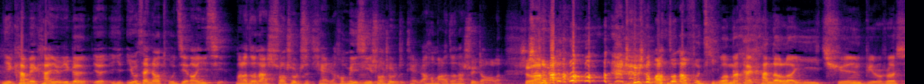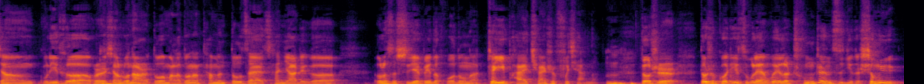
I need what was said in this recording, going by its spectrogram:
你看没看有一个有有有三张图截到一起，马拉多纳双手指天，然后梅西双手指天，然后马拉多纳睡着了，是吧？这 是 马拉多纳附体。我们还看到了一群，比如说像古利特或者像罗纳尔多、马拉多纳，他们都在参加这个俄罗斯世界杯的活动呢。这一排全是付钱的，嗯，都是都是国际足联为了重振自己的声誉，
